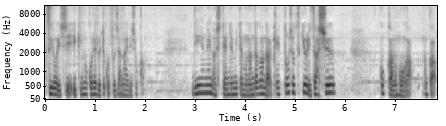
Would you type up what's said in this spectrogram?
強いし生き残れるってことじゃないでしょうか。DNA の視点で見てもなんだかんだ血統書付きより雑種国家の方が、なんか、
